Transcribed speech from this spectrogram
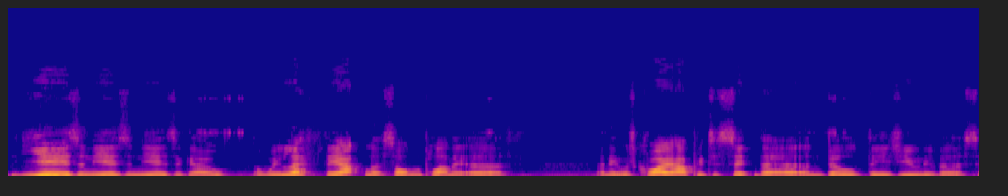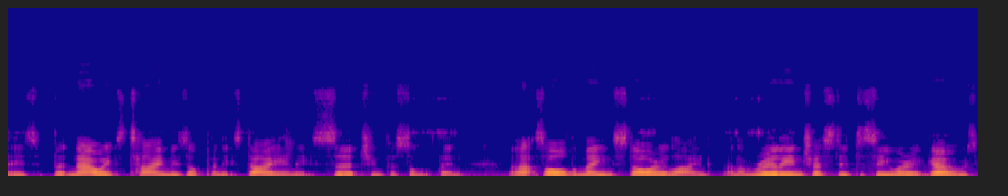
years and years and years ago and we left the atlas on planet earth. And it was quite happy to sit there and build these universes but now its time is up and it's dying it's searching for something. And that's all the main storyline and i'm really interested to see where it goes.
